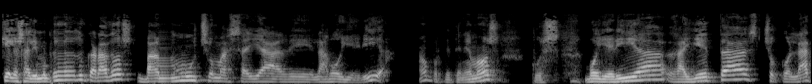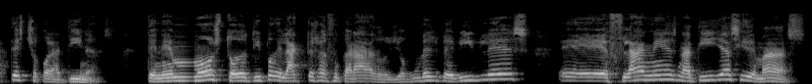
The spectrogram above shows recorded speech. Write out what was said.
Que los alimentos azucarados van mucho más allá de la bollería. Porque tenemos, pues, bollería, galletas, chocolates, chocolatinas. Tenemos todo tipo de lácteos azucarados, yogures bebibles, eh, flanes, natillas y demás.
